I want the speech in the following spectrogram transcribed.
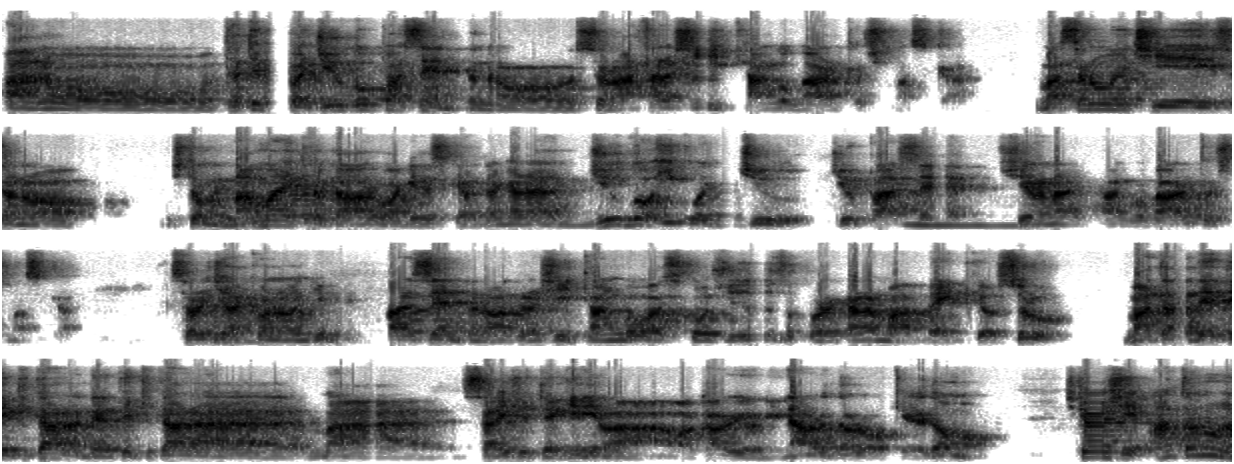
あの例えば15%のその新しい単語があるとしますか。まあ、そのうち、その、人の名前とかあるわけですから、だから15イコール10、10%知らない単語があるとしますか。それじゃあこの10%の新しい単語は少しずつこれからまあ勉強する。また出てきたら出てきたら、まあ最終的にはわかるようになるだろうけれども、しかし、後の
